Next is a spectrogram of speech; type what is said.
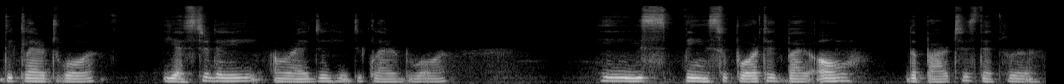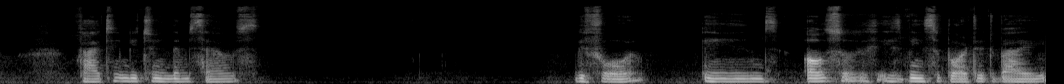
declared war. Yesterday already he declared war. He's being supported by all the parties that were fighting between themselves before, and also he's being supported by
